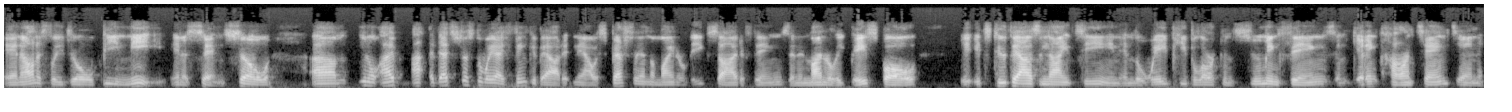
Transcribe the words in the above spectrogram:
and honestly, Joel, be me in a sense. So, um, you know, I've, I, that's just the way I think about it now, especially on the minor league side of things and in minor league baseball. It, it's 2019, and the way people are consuming things and getting content and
